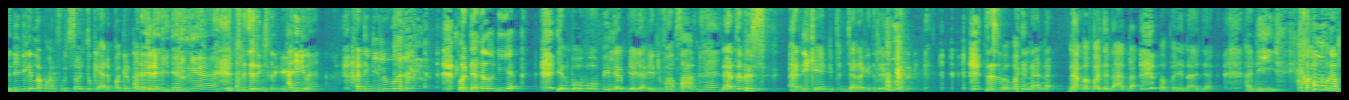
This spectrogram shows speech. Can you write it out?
Jadi ini kan lapangan futsal itu kayak ada pagar ada jaring-jaringnya ada jaring-jaring. Adi di gitu. mana? Adi di luar. Padahal dia yang bawa mobil yang biayain futsal. Bapaknya. Nah terus Adi kayak di penjara gitu dari luar. Terus bapaknya nanya, nah bapaknya nanya, bapaknya nanya, Adi, kamu kamu kok nggak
